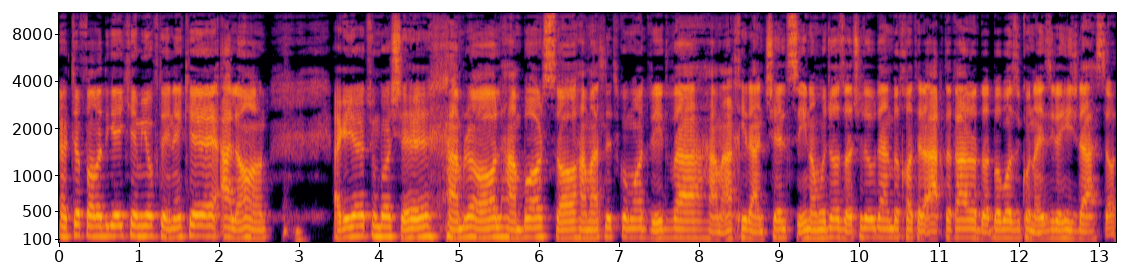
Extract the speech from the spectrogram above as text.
اتفاق دیگه ای که میفته اینه که الان اگه یادتون باشه هم رئال هم بارسا هم اتلتیکو مادرید و هم اخیرا چلسی اینا مجازات شده بودن به خاطر عقد قرارداد با بازیکنهای زیر 18 سال.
